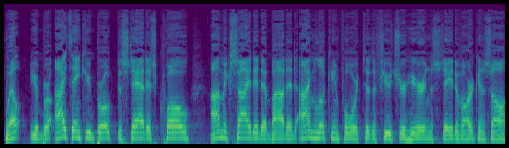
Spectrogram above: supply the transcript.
Well, you bro- I think you broke the status quo. I'm excited about it. I'm looking forward to the future here in the state of Arkansas,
